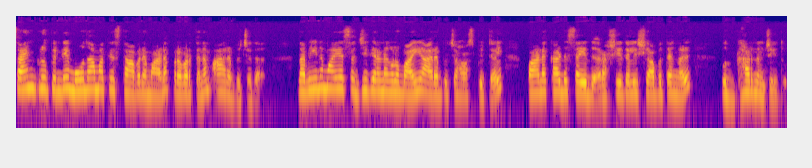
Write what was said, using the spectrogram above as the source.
സൈൻ ഗ്രൂപ്പിന്റെ മൂന്നാമത്തെ സ്ഥാപനമാണ് പ്രവർത്തനം ആരംഭിച്ചത്. നവീനമായ സജ്ജീകരണങ്ങളുമായി ആരംഭിച്ച ഹോസ്പിറ്റൽ പാണക്കാട് സയ്യിദ് റഷീദ് അലി ശാബത്തങ്ങൾ ഉദ്ഘാടനം ചെയ്തു.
